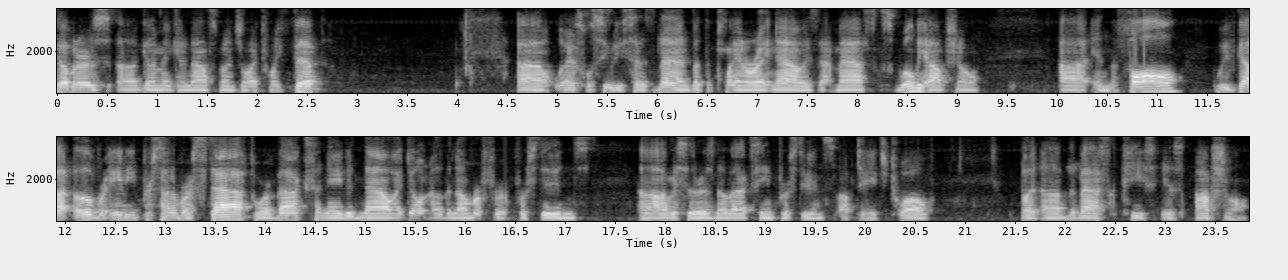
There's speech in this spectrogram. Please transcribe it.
Governor's uh, going to make an announcement on July 25th. Uh, I guess we'll see what he says then, but the plan right now is that masks will be optional uh, in the fall. We've got over 80% of our staff who are vaccinated now. I don't know the number for, for students. Uh, obviously, there is no vaccine for students up to age 12, but uh, the mask piece is optional.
